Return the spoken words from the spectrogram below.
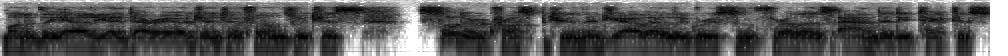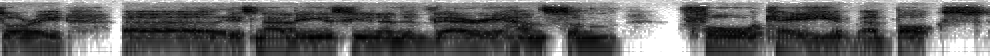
one of the earlier Dario Argento films, which is sort of a cross between the giallo, the gruesome thrillers, and a detective story. Uh, it's now being issued in the very handsome 4K uh, box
